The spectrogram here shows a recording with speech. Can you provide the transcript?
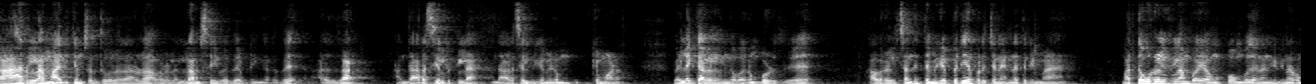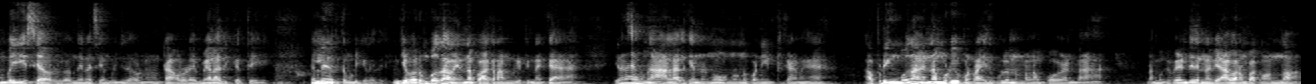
யாரெல்லாம் ஆதிக்கம் செலுத்தி வருகிறார்களோ செய்வது அப்படிங்கிறது அதுதான். அந்த அரசியல் இருக்குல்ல அந்த அரசியல் மிக மிக முக்கியமானது. வெள்ளைக்காரர்கள் இங்கே வரும்பொழுது அவர்கள் சந்தித்த மிகப்பெரிய பிரச்சனை என்ன தெரியுமா? மற்ற ஊர்களுக்கெல்லாம் போய் அவங்க போகும்போது என்னன்னு கேட்டிங்கன்னா ரொம்ப ஈஸியாக அவர்கள் வந்து என்ன செய்ய முடிஞ்சது? அவங்கள்ட்ட அவருடைய மேலாதிக்கத்தை நிலைநிறுத்த முடிகிறது. இங்கே வரும்போது அவன் என்ன பார்க்குறான்னு கேட்டிங்கனாக்கா ஏன்னா இவங்க ஆளாளுக்கு என்னென்னமோ ஒன்று ஒன்று பண்ணிகிட்டு இருக்கானுங்க. அப்படிங்கும்போது அவன் என்ன முடிவு பண்ணுறான் இதுக்குள்ளே நம்மலாம் போக வேண்டாம். நமக்கு வேண்டியது என்ன? வியாபாரம் பார்க்க வந்தோம்.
